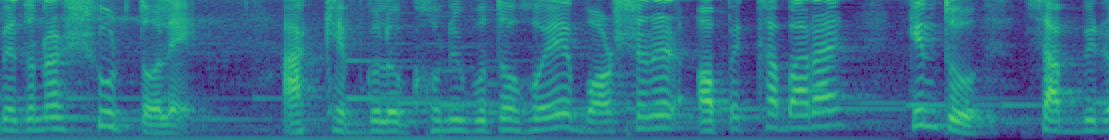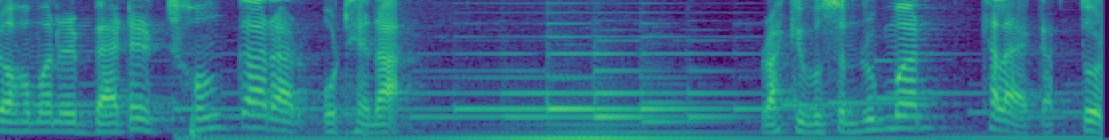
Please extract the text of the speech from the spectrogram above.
বেদনার সুর তোলে। আক্ষেপগুলো ঘনীভূত হয়ে বর্ষণের অপেক্ষা বাড়ায়, কিন্তু সাব্বির রহমানের ব্যাটের ঝংকার আর ওঠে না। রাকিব হোসেন রুম্মান খেলা একাত্তর।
